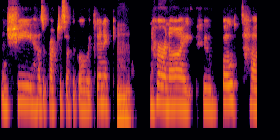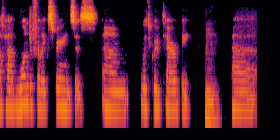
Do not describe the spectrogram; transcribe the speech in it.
and she has a practice at the Galway Clinic. Mm, And her and I, who both have had wonderful experiences um, with group therapy, mm. uh,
